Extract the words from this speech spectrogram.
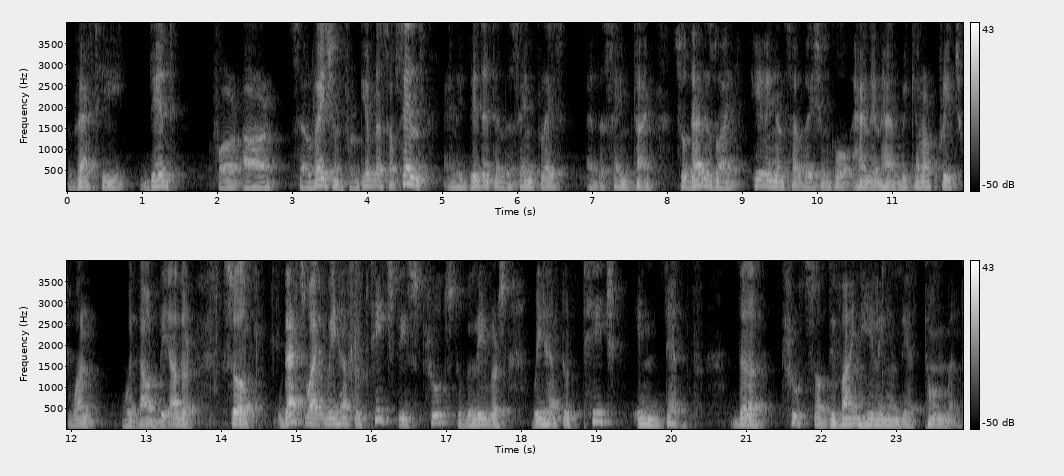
that he did for our salvation, forgiveness of sins, and he did it in the same place at the same time. So that is why healing and salvation go hand in hand. We cannot preach one without the other. So that's why we have to teach these truths to believers. We have to teach in depth the truths of divine healing and the atonement.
